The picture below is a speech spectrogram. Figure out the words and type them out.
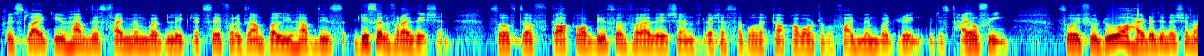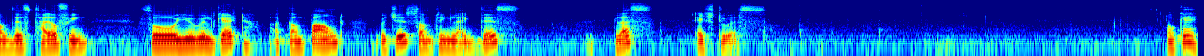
So, it is like you have this 5 membered lake let us say for example you have this desulfurization. So, if the talk about desulfurization let us suppose I talk about of a 5 membered ring which is thiophene. So, if you do a hydrogenation of this thiophene, so you will get a compound which is something like this plus H2S. Okay.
